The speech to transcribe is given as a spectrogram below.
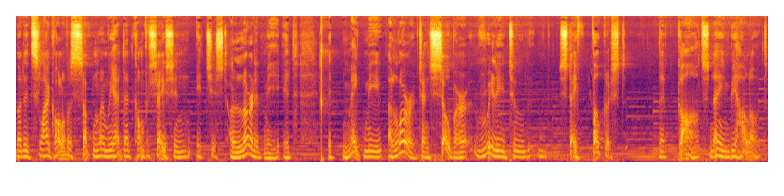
But it's like all of a sudden when we had that conversation, it just alerted me. It it made me alert and sober, really to stay focused that God's name be hallowed.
